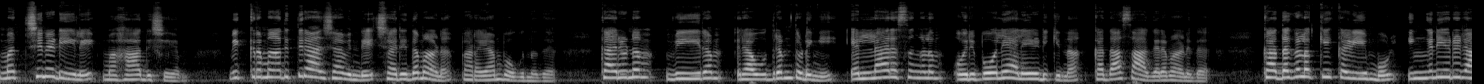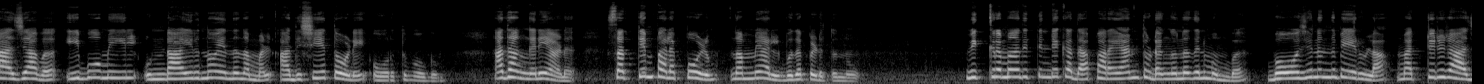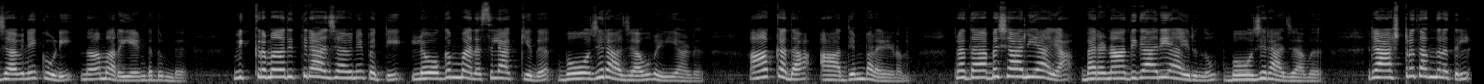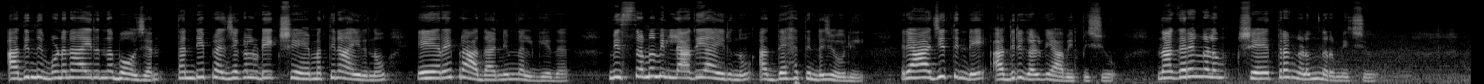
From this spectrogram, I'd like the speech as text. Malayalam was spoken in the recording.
മച്ചിനടിയിലെ മഹാതിശയം. വിക്രമാദിത്യ രാജാവിന്റെ ചരിതമാണ് പറയാൻ പോകുന്നത്. കരുണം വീരം രൗദ്രം തുടങ്ങി എല്ലാ രസങ്ങളും ഒരുപോലെ അലയടിക്കുന്ന കഥാസാഗരമാണിത്. കഥകളൊക്കെ കഴിയുമ്പോൾ ഇങ്ങനെയൊരു രാജാവ് ഈ ഭൂമിയിൽ ഉണ്ടായിരുന്നോ എന്ന് നമ്മൾ അതിശയത്തോടെ ഓർത്തുപോകും. അതങ്ങനെയാണ്. സത്യം പലപ്പോഴും നമ്മെ അത്ഭുതപ്പെടുത്തുന്നു. വിക്രമാദിത്യന്റെ കഥ പറയാൻ തുടങ്ങുന്നതിന് മുമ്പ് ഭോജൻ എന്നു പേരുള്ള മറ്റൊരു രാജാവിനെ കൂടി നാം അറിയേണ്ടതുണ്ട്. വിക്രമാദിത്യ രാജാവിനെ പറ്റി ലോകം മനസ്സിലാക്കിയത് ഭോജരാജാവ് വഴിയാണ്. ആ കഥ ആദ്യം പറയണം. പ്രതാപശാലിയായ ഭരണാധികാരിയായിരുന്നു ഭോജരാജാവ്. രാഷ്ട്രതന്ത്രത്തിൽ അതിനിപുണനായിരുന്ന ഭോജൻ തന്റെ പ്രജകളുടെ ക്ഷേമത്തിനായിരുന്നു ഏറെ പ്രാധാന്യം നൽകിയത്. വിശ്രമമില്ലാതെയായിരുന്നു അദ്ദേഹത്തിന്റെ ജോലി. രാജ്യത്തിന്റെ അതിരുകൾ വ്യാപിപ്പിച്ചു. നഗരങ്ങളും ക്ഷേത്രങ്ങളും നിർമ്മിച്ചു.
